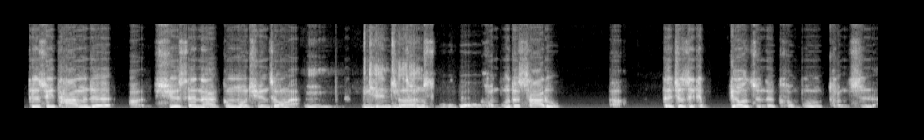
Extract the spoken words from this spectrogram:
跟随他们的啊学生啊、工农群众啊，嗯，你你从事那个恐怖的杀戮啊，那就是一个标准的恐怖统治啊。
